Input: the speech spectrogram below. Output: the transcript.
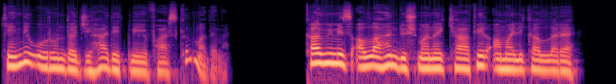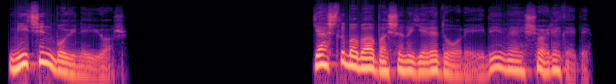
kendi uğrunda cihad etmeyi farz kılmadı mı? Kavmimiz Allah'ın düşmanı kafir Amalikalılara niçin boyun eğiyor? Yaşlı baba başını yere doğru eğdi ve şöyle dedi.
